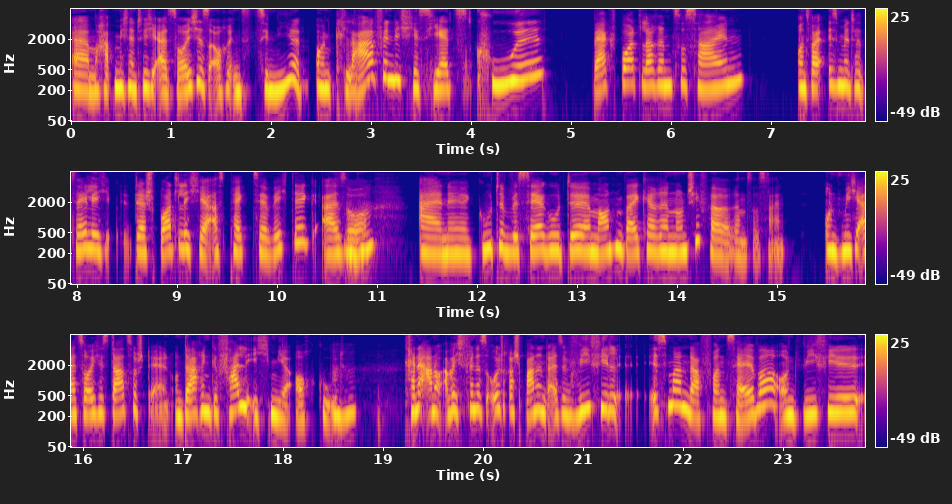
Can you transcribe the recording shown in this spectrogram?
ähm, habe mich natürlich als solches auch inszeniert. Und klar finde ich es jetzt cool, Bergsportlerin zu sein. Und zwar ist mir tatsächlich der sportliche Aspekt sehr wichtig. Also Mhm. eine gute bis sehr gute Mountainbikerin und Skifahrerin zu sein. Und mich als solches darzustellen. Und darin gefalle ich mir auch gut. Mhm. Keine Ahnung, aber ich finde es ultra spannend. Also wie viel ist man davon selber und wie viel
